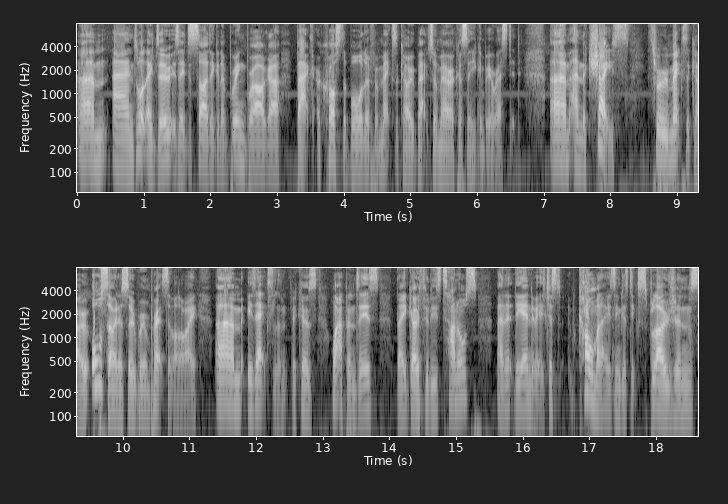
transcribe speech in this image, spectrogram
Um, and what they do is they decide they're going to bring Braga back across the border from Mexico back to America so he can be arrested. Um, and the chase through Mexico, also in a Subaru Impreza, by the way, um, is excellent because what happens is they go through these tunnels, and at the end of it, it's just culminates in just explosions.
